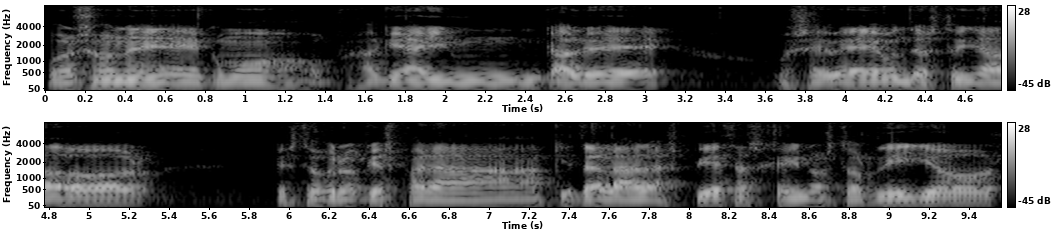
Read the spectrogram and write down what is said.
pues son eh, como, pues aquí hay un cable USB, un destornillador, esto creo que es para quitar la, las piezas, que hay unos tornillos,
